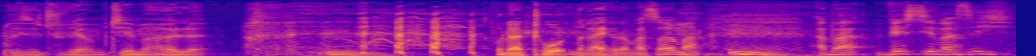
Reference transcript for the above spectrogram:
Wir sind schon wieder am Thema Hölle. Mhm. oder Totenreich oder was auch immer. Aber wisst ihr, was ich.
